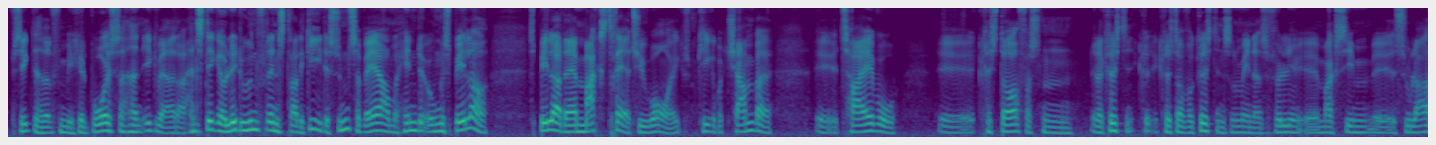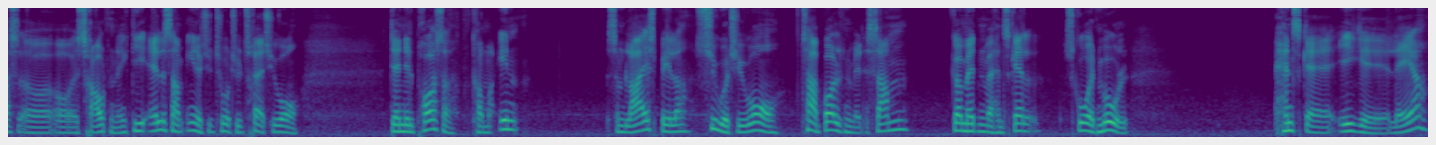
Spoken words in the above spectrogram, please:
hvis ikke det havde været for Michael Boris, så havde han ikke været der. Han stikker jo lidt uden for den strategi, der synes at være om at hente unge spillere. Spillere, der er maks 23 år. Ikke? Hvis man kigger på Chamba, øh, Taivo, øh, Christoffersen, eller Christi, Christoffer Christensen, mener jeg selvfølgelig, øh, Maxim øh, Sulas og, og Schrauten. Ikke? De er alle sammen 21, 22, 23 år. Daniel Prosser kommer ind som legespiller, 27 år, tager bolden med det samme, gør med den, hvad han skal, scorer et mål. Han skal ikke lære,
